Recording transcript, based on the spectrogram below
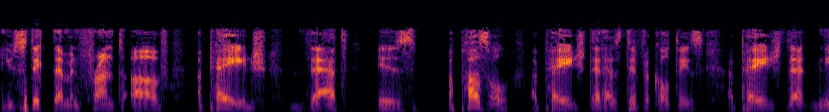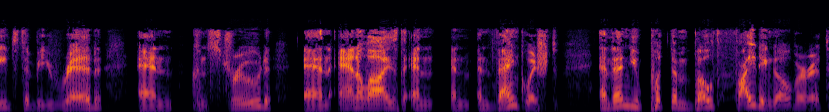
you stick them in front of a page that is a puzzle, a page that has difficulties, a page that needs to be read and construed and analyzed and, and, and vanquished and then you put them both fighting over it,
